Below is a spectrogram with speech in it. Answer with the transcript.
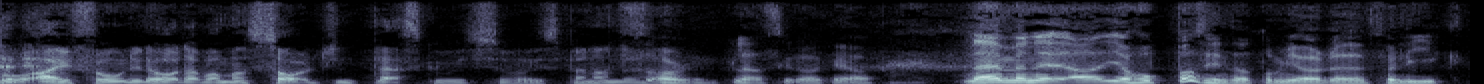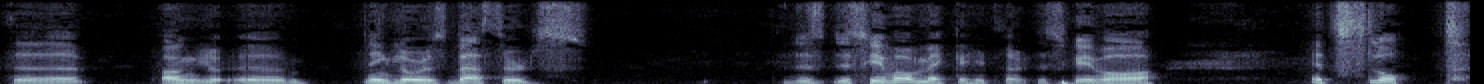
på iPhone idag. Där var man Sergeant Blazkowicz. Det var ju spännande. Sorry, Blazkowicz, okej, ja. Nej, men eh, jag hoppas inte att de gör det för likt uh, Anglo- uh, Inglourious Bastards. Det, det ska ju vara Mecha Hitler. Det ska ju vara ett slott.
